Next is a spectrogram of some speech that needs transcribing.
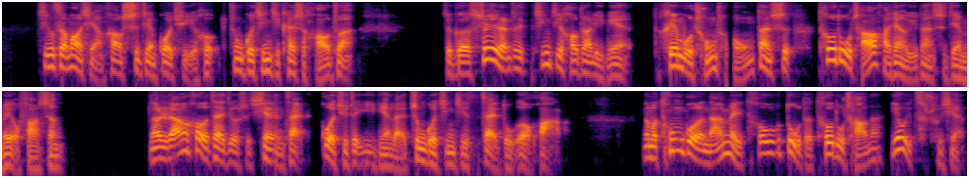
“金色冒险号”事件过去以后，中国经济开始好转。这个虽然这经济好转里面黑幕重重，但是偷渡潮好像有一段时间没有发生。那然后再就是现在过去这一年来，中国经济再度恶化了。那么通过南美偷渡的偷渡潮呢，又一次出现。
